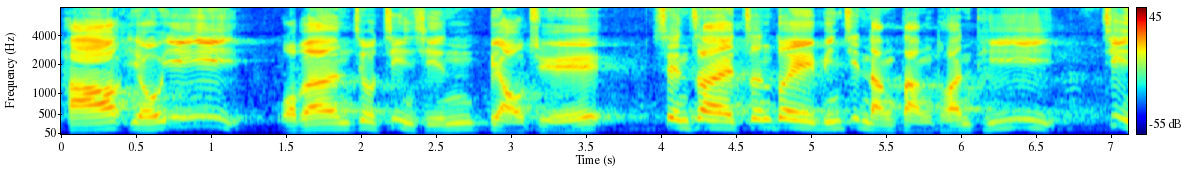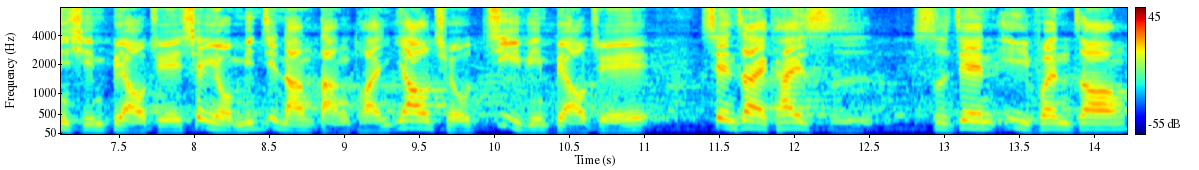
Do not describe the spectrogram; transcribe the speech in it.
好，有异议，我们就进行表决。现在针对民进党党团提议进行表决，现有民进党党团要求记名表决，现在开始。时间一分钟。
